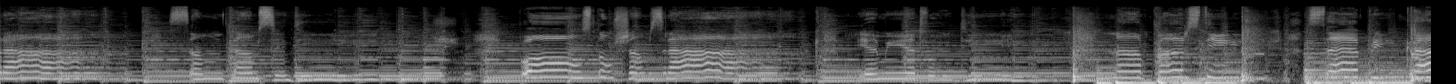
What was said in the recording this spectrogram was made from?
časem mrak Sam tam sediš Poslušam zrak Gdje mi je tvoj dih. Na prstih se there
